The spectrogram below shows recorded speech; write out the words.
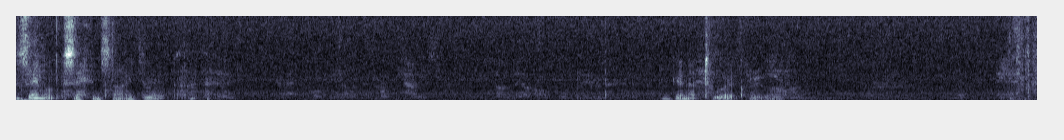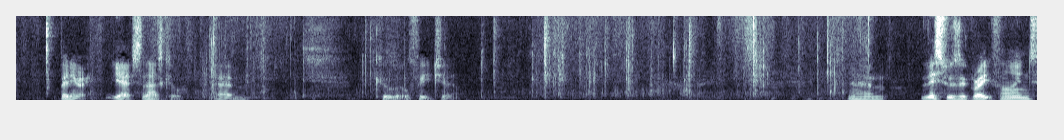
the same on the second side. Getting that to work very well. But anyway, yeah, so that's cool. Um, cool little feature. Um, this was a great find.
